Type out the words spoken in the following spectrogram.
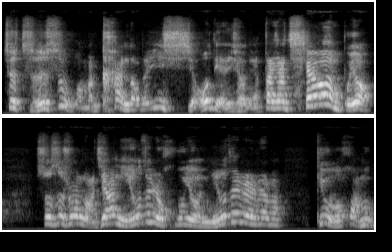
这只是我们看到的一小点一小点，大家千万不要说是说老姜你又在这忽悠，你又在这什么给我们画梦，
